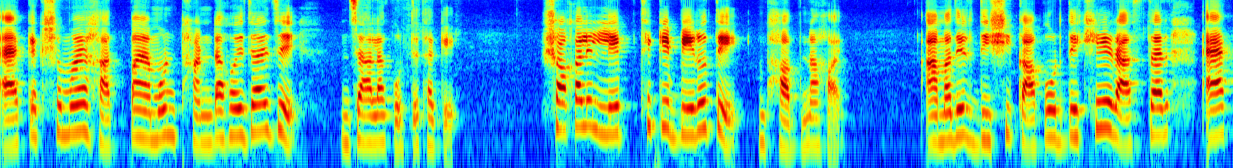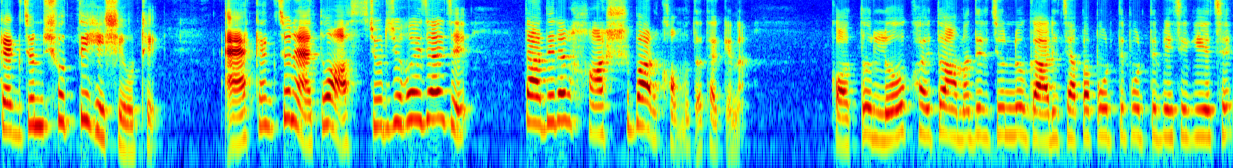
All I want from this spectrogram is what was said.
এক এক সময় হাত পা এমন ঠান্ডা হয়ে যায় যে জ্বালা করতে থাকে। সকালে লেপ থেকে বেরোতে ভাবনা হয়। আমাদের দিশি কাপড় দেখে রাস্তার এক একজন সত্যি হেসে ওঠে। এক একজন এত আশ্চর্য হয়ে যায় যে তাদের আর হাসবার ক্ষমতা থাকে না। কত লোক হয়তো আমাদের জন্য গাড়ি চাপা পড়তে পড়তে বেঁচে গিয়েছে।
